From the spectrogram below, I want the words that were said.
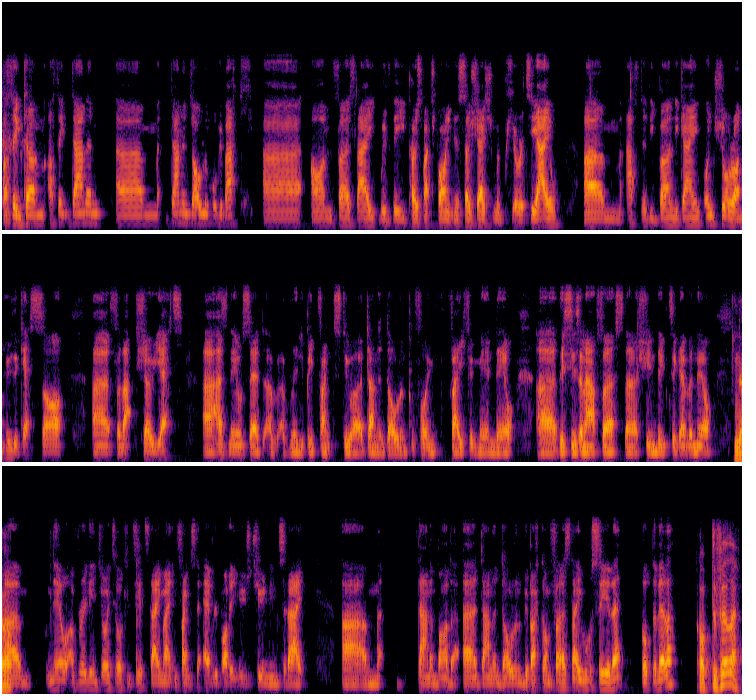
I think um I think Dan and um Dan and Dolan will be back uh on Thursday with the Post Match Pint in association with Purity Ale um after the Burnley game. Unsure on who the guests are uh, for that show yet. Uh, as Neil said, a, a really big thanks to uh, Dan and Dolan for putting faith in me and Neil. Uh, this isn't our first uh, shindig together, Neil. No. Um, Neil, I've really enjoyed talking to you today, mate, and thanks to everybody who's tuned in today. Um, Dan and Bod, uh, Dan and Dolan will be back on Thursday. We'll see you then. Up the Villa. Up the Villa.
